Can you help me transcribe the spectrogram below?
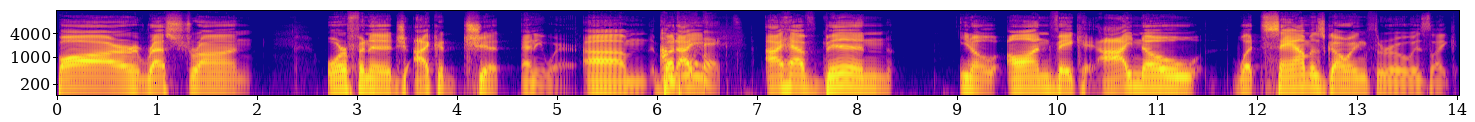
bar, restaurant, orphanage. I could shit anywhere. Um, but I. I have been, you know, on vacation. I know what Sam is going through is like.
